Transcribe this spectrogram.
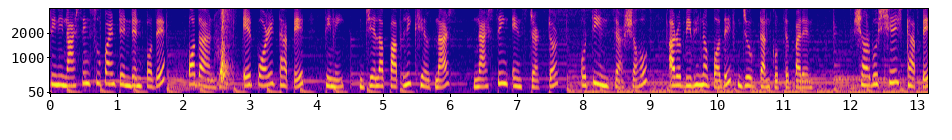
তিনি নার্সিং সুপারিনটেন্ডেন্ট পদে পদায়ন হন। এর পরের ধাপে তিনি জেলা public health nurse, nursing instructor O T incharge সহ আরও বিভিন্ন পদে যোগদান করতে পারেন। সর্বশেষ ধাপে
